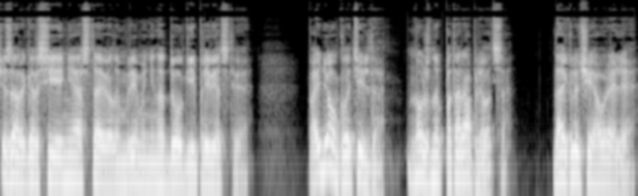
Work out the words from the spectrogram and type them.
Чезаро Гарсия не оставил им времени на долгие приветствия. — Пойдем, Клотильда, нужно поторапливаться. Дай ключи, Аурелия.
